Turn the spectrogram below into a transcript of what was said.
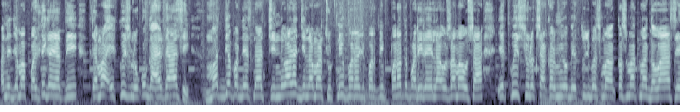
અને જેમાં પલટી ગઈ હતી. તેમાં એકવીસ લોકો ઘાયલ થયા છે. મધ્યપ્રદેશના છિંદવાડા જિલ્લામાં ચૂંટણી ફરજ પરથી પરત ફરી રહેલા ઓછામાં ઓછા એકવીસ સુરક્ષાકર્મીઓ બેતુજ બસમાં અકસ્માતમાં ગવાયા છે.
